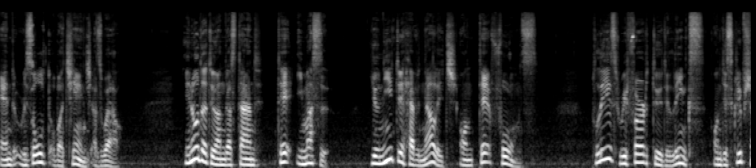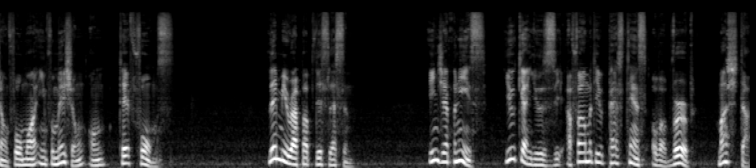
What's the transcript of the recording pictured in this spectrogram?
and result of a change as well. In order to understand ています, you need to have knowledge on て forms. Please refer to the links on description for more information on て forms. Let me wrap up this lesson. In Japanese, you can use the affirmative past tense of a verb, mashita,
